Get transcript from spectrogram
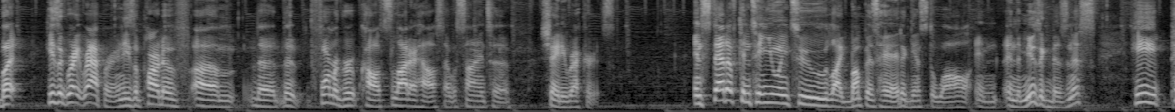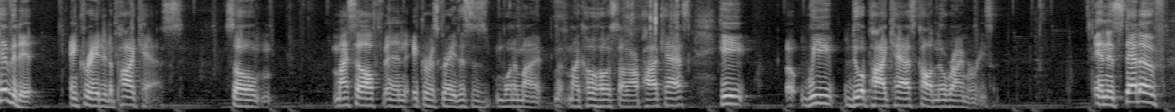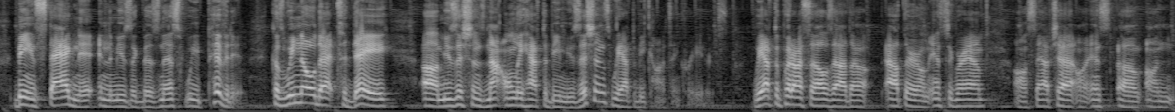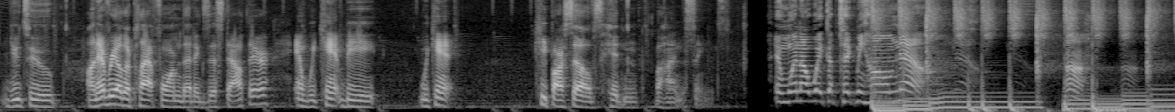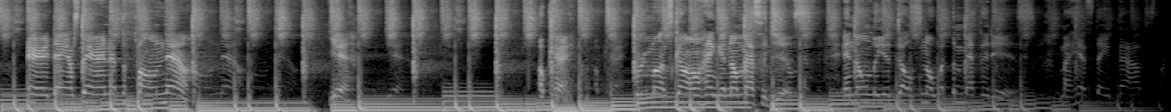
But he's a great rapper, and he's a part of um, the the former group called Slaughterhouse that was signed to Shady Records. Instead of continuing to like bump his head against the wall in, in the music business, he pivoted and created a podcast. So myself and Icarus Gray, this is one of my my co-hosts on our podcast. He, we do a podcast called No Rhyme or Reason, and instead of being stagnant in the music business, we pivoted because we know that today uh, musicians not only have to be musicians, we have to be content creators. We have to put ourselves out there, out there on Instagram, on Snapchat, on, uh, on YouTube, on every other platform that exists out there, and we can't be, we can't keep ourselves hidden behind the scenes. And when I wake up, take me home now. Uh. Every day I'm staring at the phone now. Yeah. Okay. Three months gone, hanging on messages. And only adults know what the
